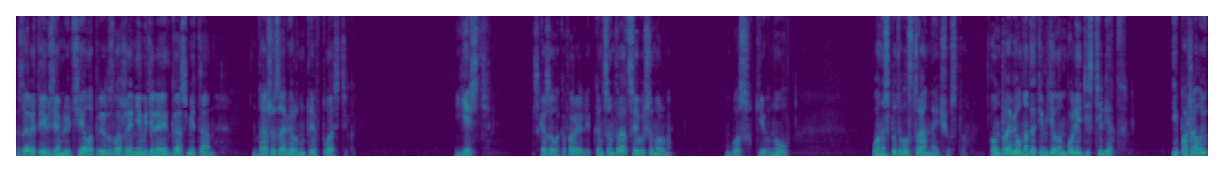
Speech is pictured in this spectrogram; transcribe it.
Зарытое в землю тело при разложении выделяет газ метан, даже завернутое в пластик. «Есть», — сказала Кафарелли, — «концентрация выше нормы». Босс кивнул. Он испытывал странное чувство. Он провел над этим делом более десяти лет, и, пожалуй,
